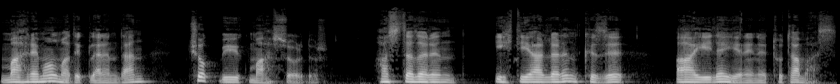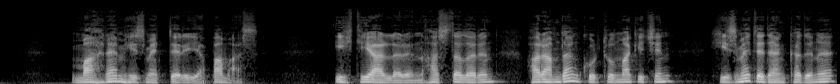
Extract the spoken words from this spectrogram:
mahrem olmadıklarından çok büyük mahsurdur. Hastaların, ihtiyarların kızı aile yerini tutamaz. Mahrem hizmetleri yapamaz. İhtiyarların, hastaların haramdan kurtulmak için hizmet eden kadını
